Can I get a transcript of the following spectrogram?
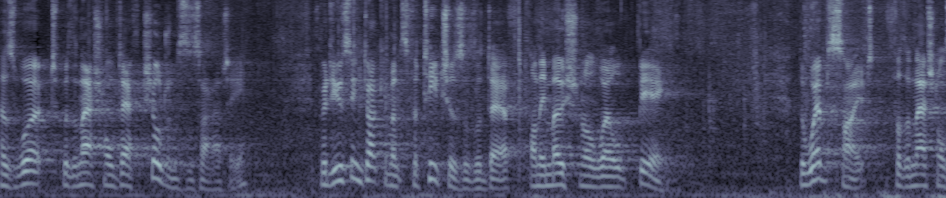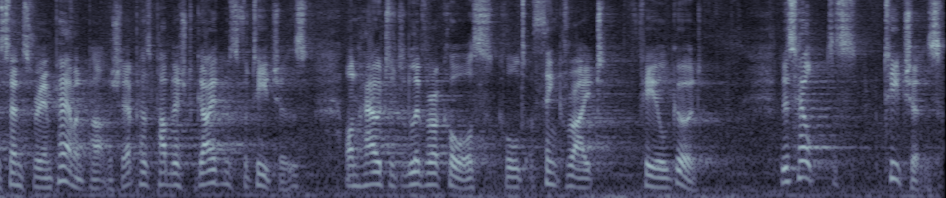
has worked with the National Deaf Children's Society producing documents for teachers of the deaf on emotional well-being. The website for the National Sensory Impairment Partnership has published guidance for teachers on how to deliver a course called Think Right, Feel Good. This helps teachers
